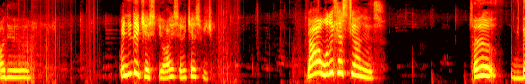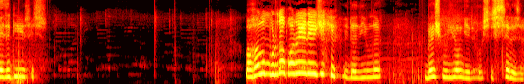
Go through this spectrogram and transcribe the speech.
Hadi. Beni de kes diyor. Hayır seni kesmeyeceğim. Ya onu keseceğiniz. Sana belediye seç. Bakalım burada paraya değecek dediğimde 5 milyon geliyormuş düşünsenize.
